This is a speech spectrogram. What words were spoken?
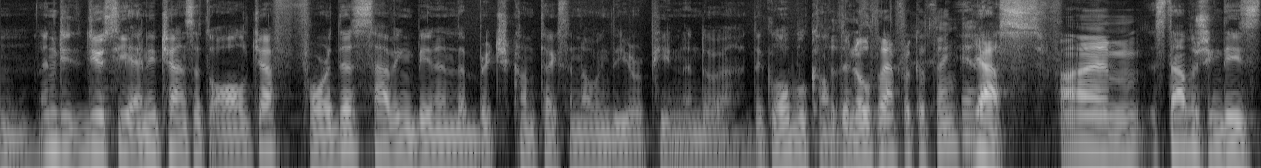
Mm. And do, do you see any chance at all, Jeff, for this, having been in the bridge context and knowing the European and the, the global context? the North Africa thing, Yeah. Yes, I'm establishing these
